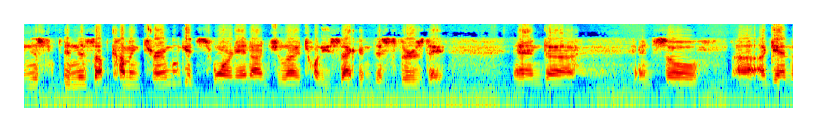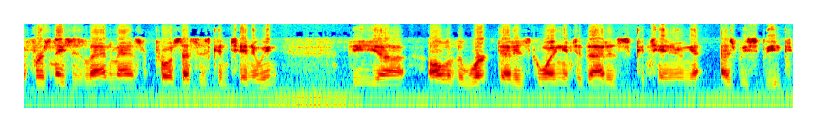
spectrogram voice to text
in this in this upcoming term, we get sworn in on July 22nd, this Thursday, and uh, and so uh, again, the First Nations land management process is continuing. The uh, all of the work that is going into that is continuing as we speak,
